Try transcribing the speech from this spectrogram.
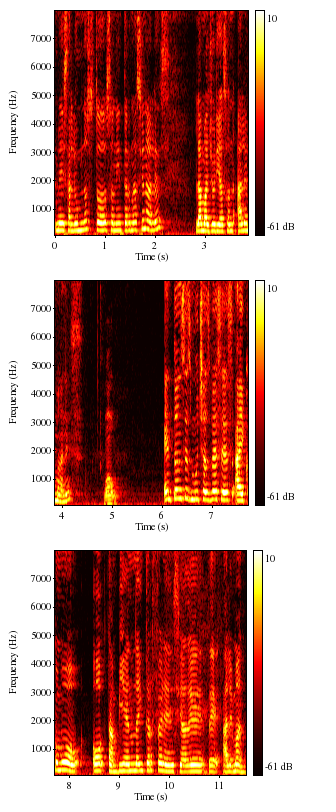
mis alumnos todos son internacionales, la mayoría son alemanes. wow. Entonces muchas veces hay como o también una interferencia de, de alemán.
